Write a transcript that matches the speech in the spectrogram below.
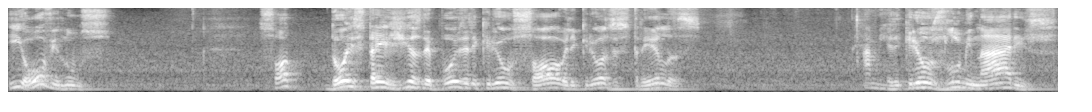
e houve luz. Só dois, três dias depois ele criou o sol, ele criou as estrelas, Amém. ele criou os luminares.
